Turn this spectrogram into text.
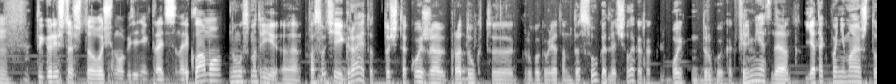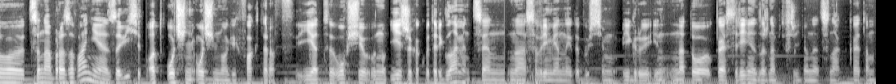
Ты говоришь, то, что очень много денег тратится на рекламу. Ну смотри, э, по сути игра это точно такой же продукт, э, грубо говоря, там досуга для человека, как любой другой, как фильмец. Да. Я так понимаю, что ценообразование зависит от очень-очень многих факторов и от общего, ну, есть же какой-то регламент цен на современные, допустим, игры и на то, какая средняя должна быть усредненная цена, какая там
